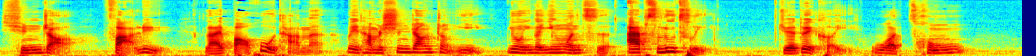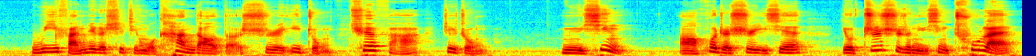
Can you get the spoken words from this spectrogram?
寻找法律来保护她们，为她们伸张正义？用一个英文词，absolutely，绝对可以。我从吴亦凡这个事情，我看到的是一种缺乏这种女性啊，或者是一些有知识的女性出来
